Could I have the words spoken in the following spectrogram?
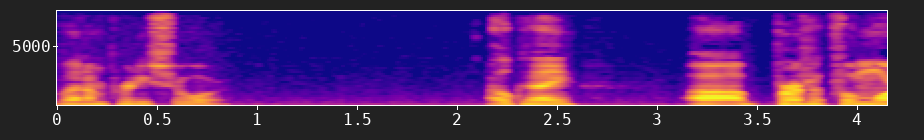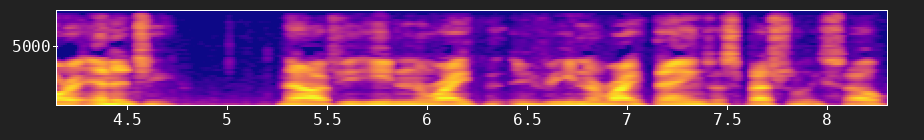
but I'm pretty sure. Okay, uh, perfect for more energy. Now, if you're eating the right, if you're eating the right things, especially so.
